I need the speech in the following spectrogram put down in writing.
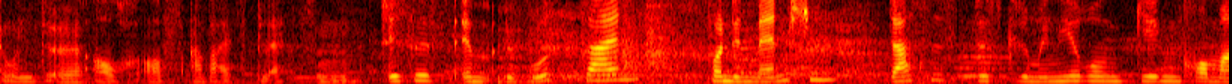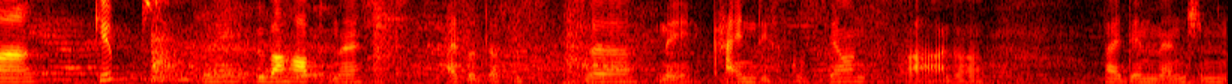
und äh, auch auf Arbeitsplätzen. Ist es im Bewusstsein von den Menschen, dass es Diskriminierung gegen Roma gibt? Nee, überhaupt nicht. Also das ist äh, nee, keine Diskussionsfrage bei den Menschen.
